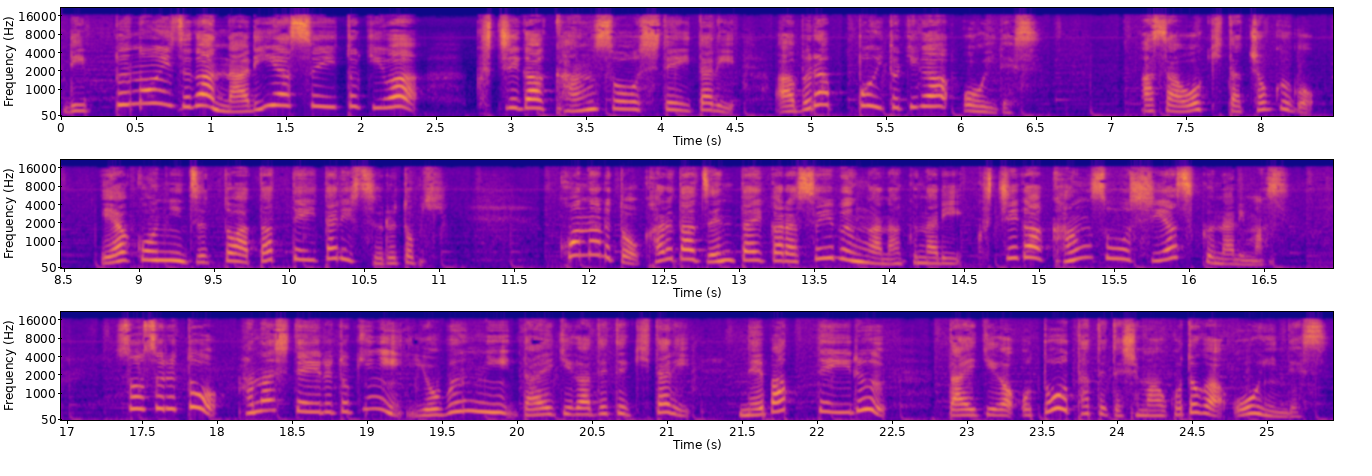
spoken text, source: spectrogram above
リップノイズが鳴りやすい時は口が乾燥していたり油っぽい時が多いです。朝起きた直後エアコンにずっと当たっていたりする時。こうなると体全体から水分がなくなり口が乾燥しやすくなります。そうすると話している時に余分に唾液が出てきたり粘っている唾液が音を立ててしまうことが多いんです。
